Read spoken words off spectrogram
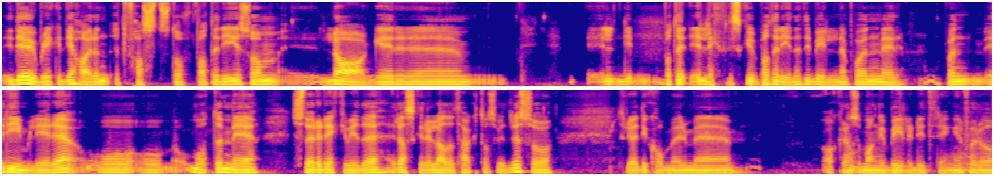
i det øyeblikket de har et faststoffbatteri som lager elektriske batteriene til bilene på en, mer, på en rimeligere og, og, måte med større rekkevidde, raskere ladetakt osv., så, videre, så tror jeg de kommer med akkurat så mange biler de trenger for å,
